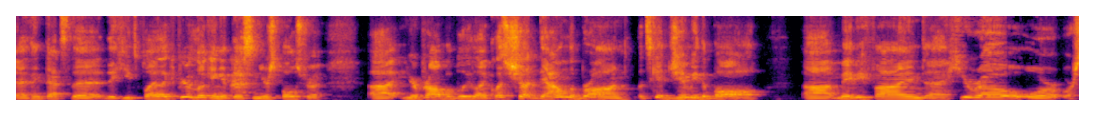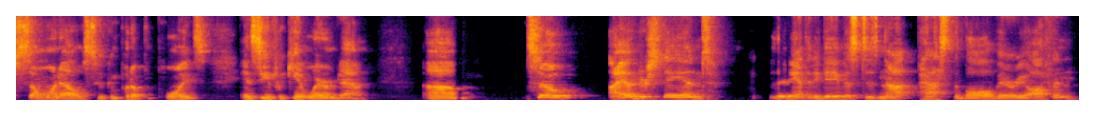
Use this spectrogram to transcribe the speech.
I think that's the the Heat's play. Like if you're looking at this and you're Spoelstra, uh, you're probably like, let's shut down LeBron. Let's get Jimmy the ball. Uh, maybe find a hero or or someone else who can put up the points and see if we can't wear him down. Um, so I understand that Anthony Davis does not pass the ball very often,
